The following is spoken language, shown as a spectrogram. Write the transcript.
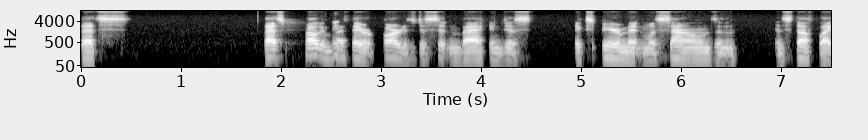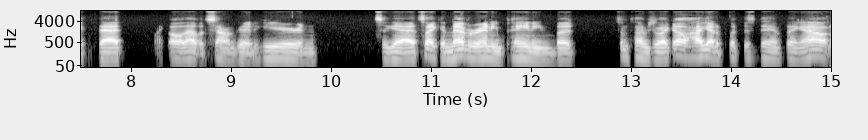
that's that's probably my favorite part is just sitting back and just experimenting with sounds and and stuff like that like oh that would sound good here and so yeah it's like a never ending painting but sometimes you're like oh i got to put this damn thing out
